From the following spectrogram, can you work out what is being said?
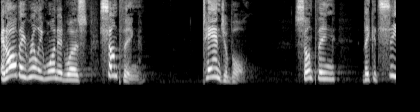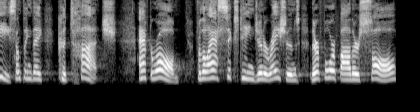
And all they really wanted was something tangible, something they could see, something they could touch. After all, for the last 16 generations, their forefathers saw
